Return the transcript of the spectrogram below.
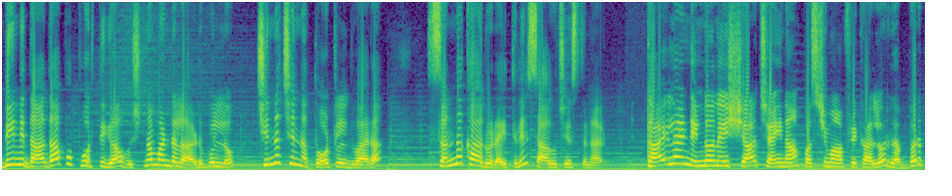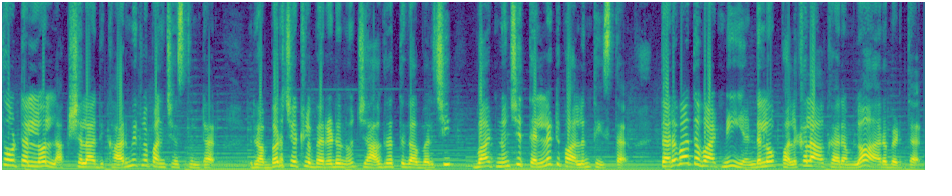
దీన్ని దాదాపు పూర్తిగా ఉష్ణమండల అడవుల్లో చిన్న చిన్న తోటల ద్వారా సన్నకారు రైతులే సాగు చేస్తున్నారు. థాయిలాండ్ ఇండోనేషియా చైనా పశ్చిమ ఆఫ్రికాలో రబ్బర్ తోటల్లో లక్షలాది కార్మికులు పనిచేస్తుంటారు. రబ్బర్ చెట్ల బెరడును జాగ్రత్తగా వలిచి వాటి నుంచి తెల్లటి పాలను తీస్తారు. తర్వాత వాటిని ఎండలో పలకల ఆకారంలో ఆరబెడతారు.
